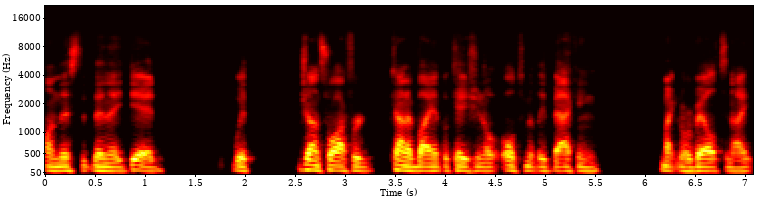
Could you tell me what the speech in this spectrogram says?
on this than they did, with John Swofford kind of by implication ultimately backing Mike Norvell tonight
